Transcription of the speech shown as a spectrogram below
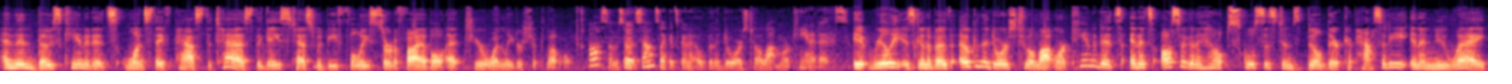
And then those candidates once they've passed the test, the GACE test would be fully certifiable at Tier 1 leadership level. Awesome. So it sounds like it's going to open the doors to a lot more candidates. It really is going to both open the doors to a lot more candidates, and it's also going to help school systems build their capacity in a new way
